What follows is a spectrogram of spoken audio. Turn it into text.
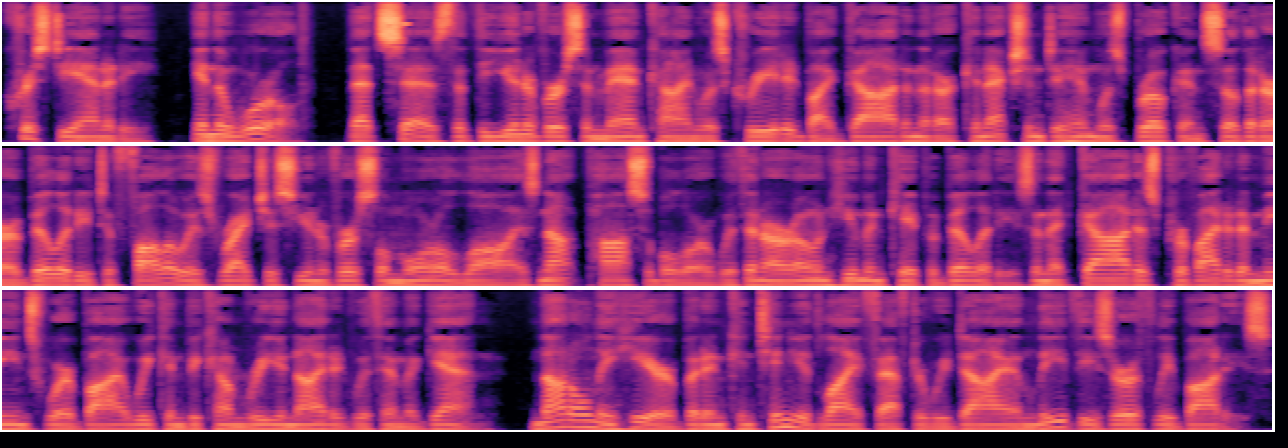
Christianity, in the world, that says that the universe and mankind was created by God and that our connection to Him was broken so that our ability to follow His righteous universal moral law is not possible or within our own human capabilities, and that God has provided a means whereby we can become reunited with Him again, not only here but in continued life after we die and leave these earthly bodies,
